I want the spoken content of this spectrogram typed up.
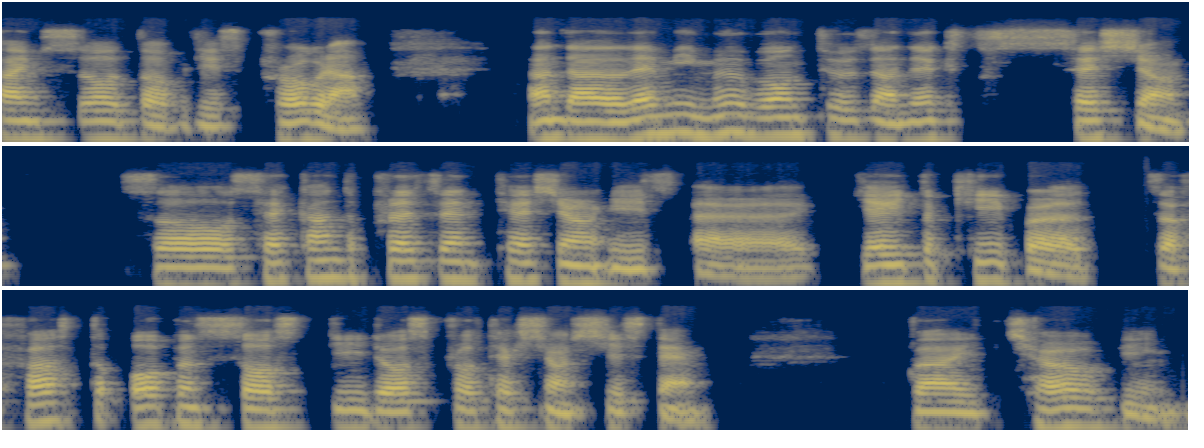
time slot of this program. And uh, let me move on to the next session. So second presentation is uh, Gatekeeper, the first open source DDoS protection system by Qiaobin.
